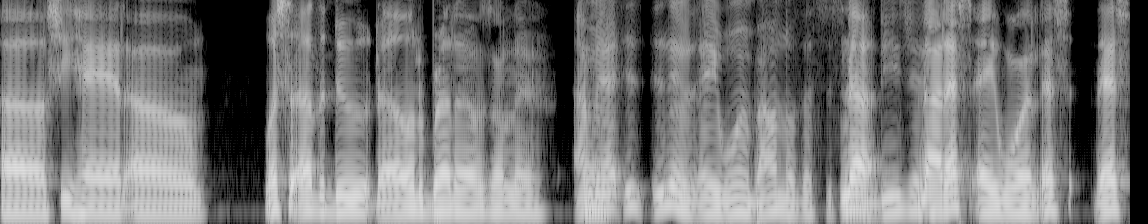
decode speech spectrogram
Uh, she had um, what's the other dude? The older brother that was on there. I mean, Uh, his, his name is A One, but I don't know if that's the same no, DJ. no, that's a one. That's that's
